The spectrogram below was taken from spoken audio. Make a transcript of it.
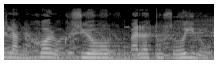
es la mejor opción para tus oídos.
